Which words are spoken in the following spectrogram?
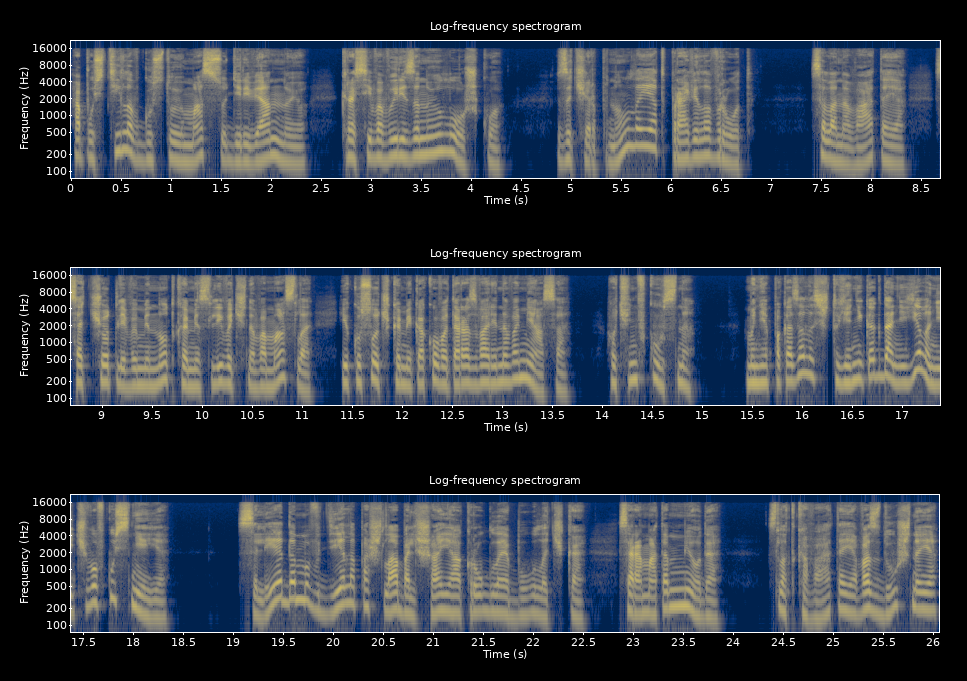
опустила в густую массу деревянную, красиво вырезанную ложку, зачерпнула и отправила в рот. Солоноватая, с отчетливыми нотками сливочного масла и кусочками какого-то разваренного мяса. Очень вкусно. Мне показалось, что я никогда не ела ничего вкуснее. Следом в дело пошла большая округлая булочка с ароматом меда. Сладковатая, воздушная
